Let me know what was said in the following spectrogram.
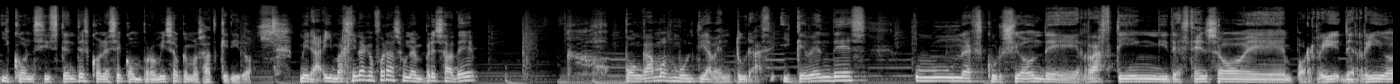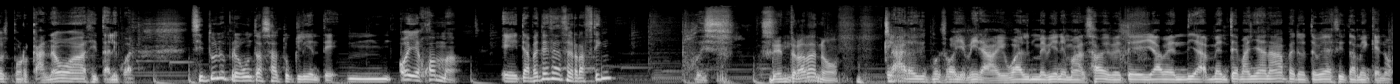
y consistentes con ese compromiso que hemos adquirido. Mira, imagina que fueras una empresa de, pongamos, multiaventuras y que vendes una excursión de rafting y descenso por de ríos, por canoas y tal y cual. Si tú le preguntas a tu cliente, mm, oye Juanma, eh, ¿te apetece hacer rafting? Pues de entrada no. Claro, pues oye, mira, igual me viene mal, ¿sabes? Vete ya, vente mañana, pero te voy a decir también que no.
